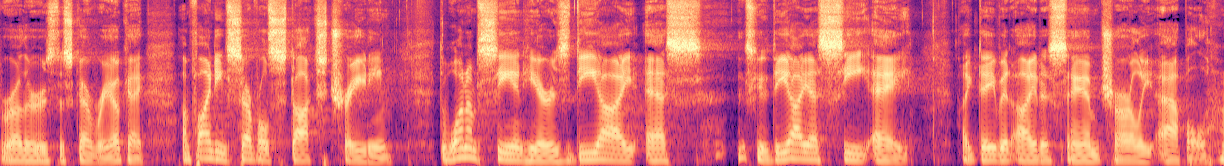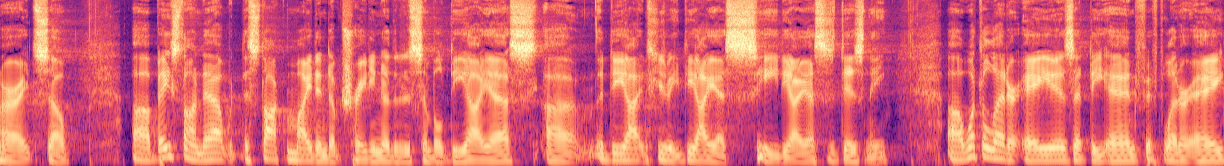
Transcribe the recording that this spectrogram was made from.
Brothers Discovery. Okay, I'm finding several stocks trading. The one I'm seeing here is DIS, excuse me, DISCA, like David, Ida, Sam, Charlie, Apple. All right, so uh, based on that, the stock might end up trading under the symbol DIS, uh, DI, excuse me, DISC. DIS is Disney. Uh, what the letter A is at the end, fifth letter A,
